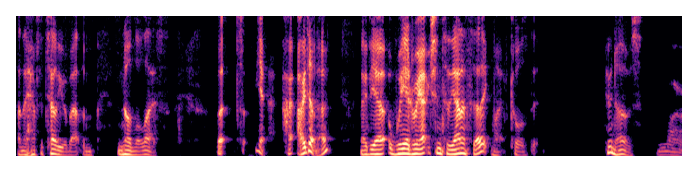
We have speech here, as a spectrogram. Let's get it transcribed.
and they have to tell you about them nonetheless. But yeah, I, I don't know. Maybe a, a weird reaction to the anesthetic might have caused it. Who knows? Whoa.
